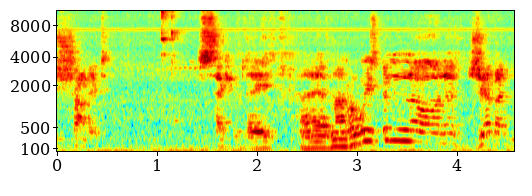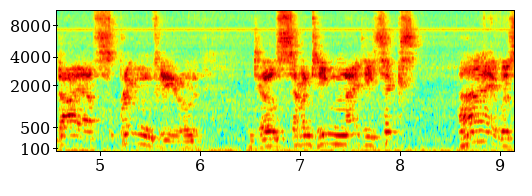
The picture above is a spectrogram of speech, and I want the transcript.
shot it. Secondly, I have not always been known as Jebediah Springfield. Until 1796, I was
